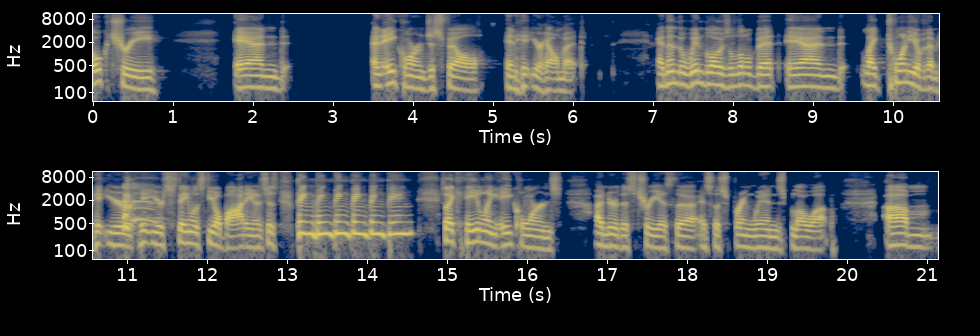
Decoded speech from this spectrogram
oak tree and an acorn just fell and hit your helmet. And then the wind blows a little bit and like 20 of them hit your hit your stainless steel body and it's just ping ping ping ping ping ping. It's like hailing acorns under this tree as the as the spring winds blow up. Um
